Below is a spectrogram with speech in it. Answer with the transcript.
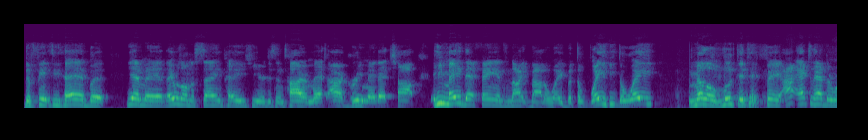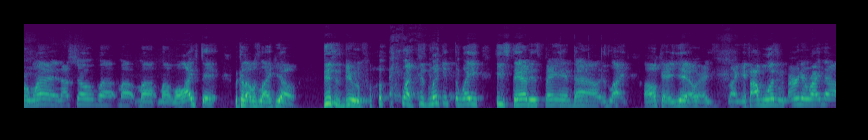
defense he's had. But yeah, man, they was on the same page here this entire match. I agree, man. That chop, he made that fans' night, by the way. But the way he, the way Melo looked at that fan, I actually had to rewind and I showed my my my, my, my wife that because I was like, yo this is beautiful. like, just look at the way he stared his fan down. It's like, okay, yeah, all right. Like, if I wasn't hurting right now,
